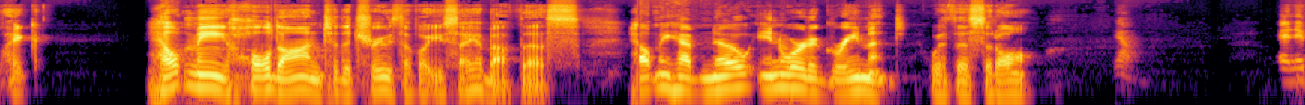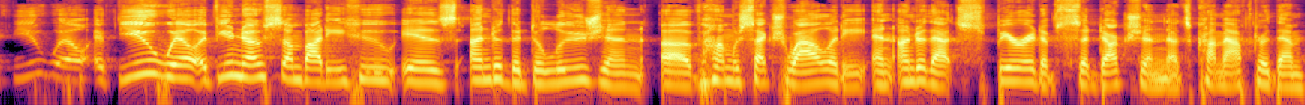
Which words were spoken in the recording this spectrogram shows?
like, Help me hold on to the truth of what you say about this. Help me have no inward agreement with this at all. And if you will, if you will, if you know somebody who is under the delusion of homosexuality and under that spirit of seduction that's come after them,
